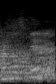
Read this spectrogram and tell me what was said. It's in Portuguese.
Mas nós temos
